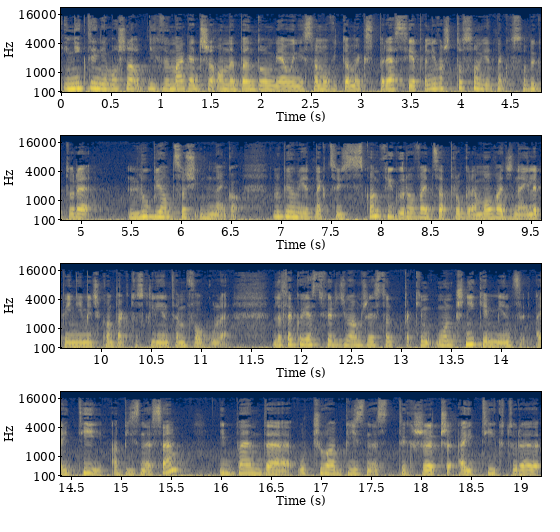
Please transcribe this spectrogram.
i nigdy nie można od nich wymagać, że one będą miały niesamowitą ekspresję, ponieważ to są jednak osoby, które lubią coś innego. Lubią jednak coś skonfigurować, zaprogramować, najlepiej nie mieć kontaktu z klientem w ogóle. Dlatego ja stwierdziłam, że jestem takim łącznikiem między IT a biznesem i będę uczyła biznes tych rzeczy IT, które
